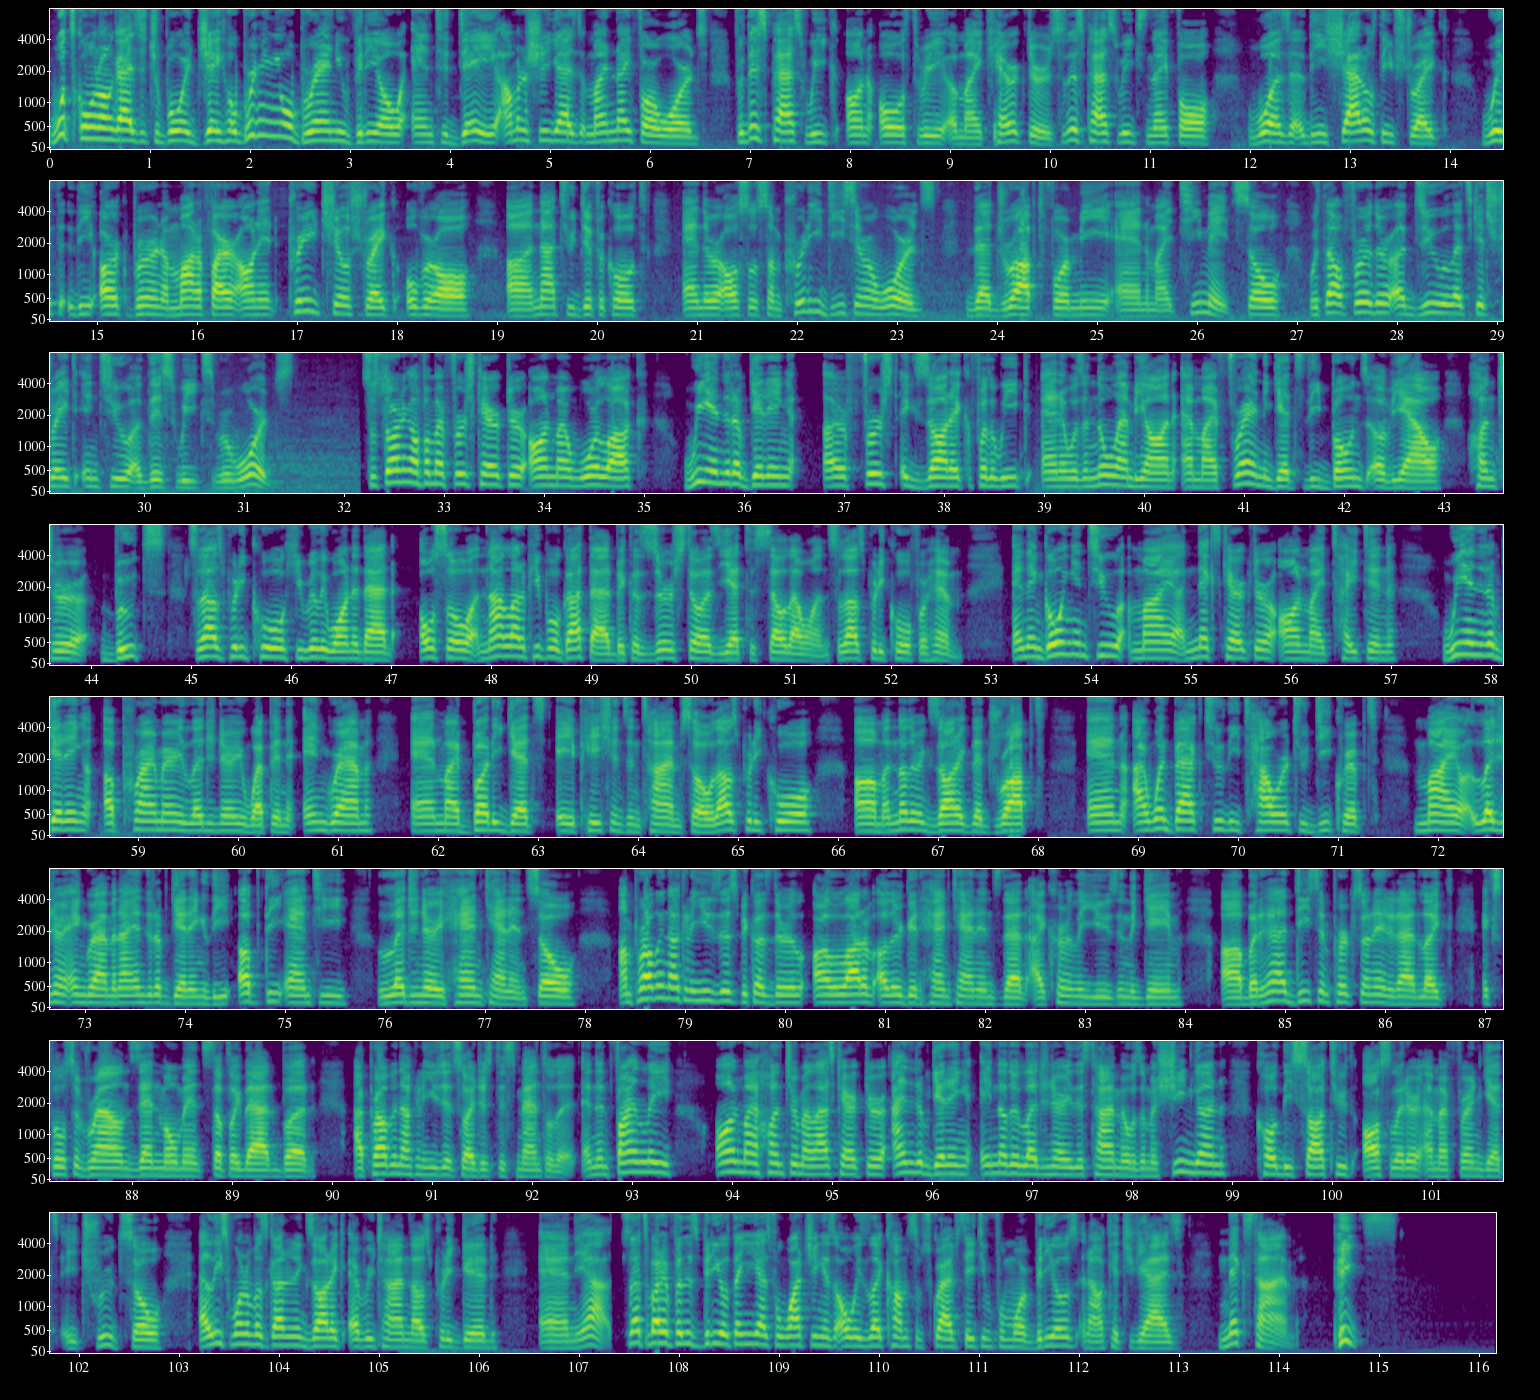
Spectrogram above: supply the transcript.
What's going on guys, it's your boy J-Ho bringing you a brand new video and today I'm going to show you guys my Nightfall awards for this past week on all three of my characters. So this past week's Nightfall was the Shadow Thief Strike with the Arc Burn modifier on it. Pretty chill strike overall, uh, not too difficult and there were also some pretty decent rewards that dropped for me and my teammates. So without further ado, let's get straight into this week's rewards. So starting off on my first character on my Warlock, we ended up getting our first exotic for the week and it was a No Land Beyond and my friend gets the Bones of Eao Hunter boots. So that was pretty cool. He really wanted that. Also, not a lot of people got that because Xur still has yet to sell that one. So that was pretty cool for him. And then going into my next character on my Titan, we ended up getting a primary legendary weapon, Engram, and my buddy gets a Patience and Time. So that was pretty cool. Um, another exotic that dropped. And I went back to the tower to decrypt my legendary engram and I ended up getting the up the ante legendary hand cannon. So I'm probably not going to use this because there are a lot of other good hand cannons that I currently use in the game. Uh, but it had decent perks on it. It had like explosive rounds, zen moment, stuff like that. But I'm probably not going to use it so I just dismantled it. And then finally on my hunter, my last character, I ended up getting another legendary this time. It was a machine gun called the Sawtooth Oscillator, and my friend gets a truth. So at least one of us got an exotic every time. That was pretty good. And yeah, so that's about it for this video. Thank you guys for watching. As always, like, comment, subscribe, stay tuned for more videos, and I'll catch you guys next time. Peace!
